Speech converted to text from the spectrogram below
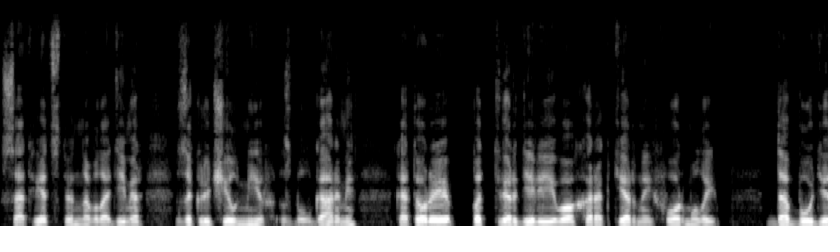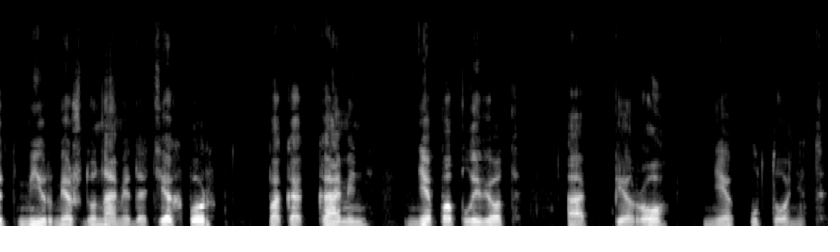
Соответственно, Владимир заключил мир с булгарами, которые подтвердили его характерной формулой «Да будет мир между нами до тех пор, пока камень не поплывет, а перо не утонет».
